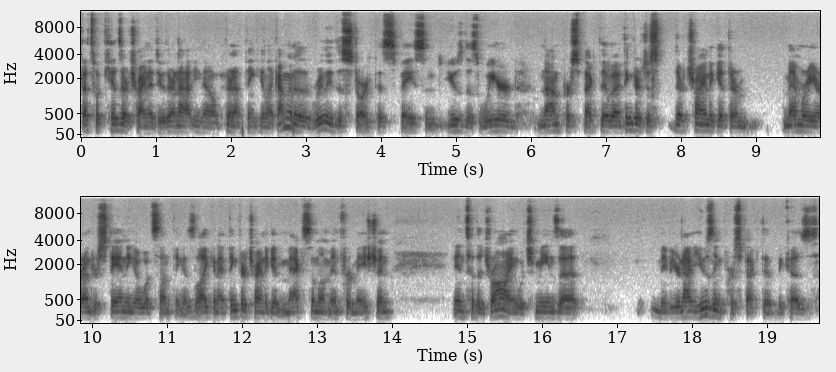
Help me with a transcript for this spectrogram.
that's what kids are trying to do. They're not, you know, they're not thinking like, I'm going to really distort this space and use this weird non-perspective. I think they're just, they're trying to get their memory or understanding of what something is like. And I think they're trying to get maximum information into the drawing, which means that maybe you're not using perspective because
